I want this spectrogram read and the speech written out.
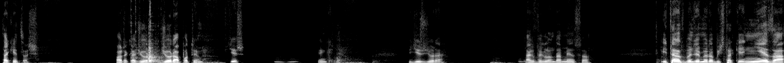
Takie coś. Patrz jaka dziura, dziura po tym. Widzisz? Mhm. Pięknie. Widzisz dziurę? Tak wygląda mięso. I teraz będziemy robić takie nie za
